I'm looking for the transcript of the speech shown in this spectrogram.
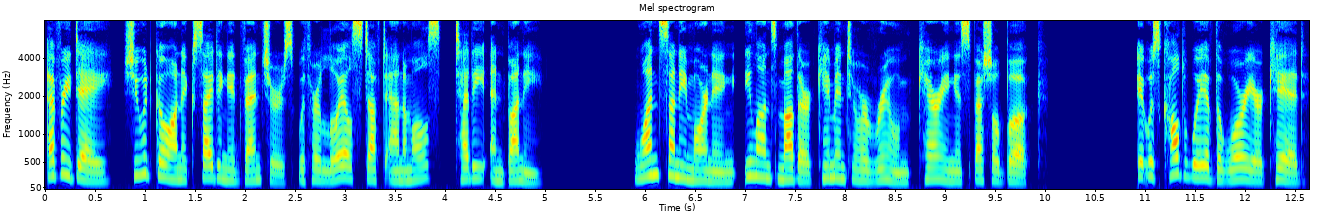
Every day, she would go on exciting adventures with her loyal stuffed animals, Teddy and Bunny. One sunny morning, Elon's mother came into her room carrying a special book. It was called Way of the Warrior Kid,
